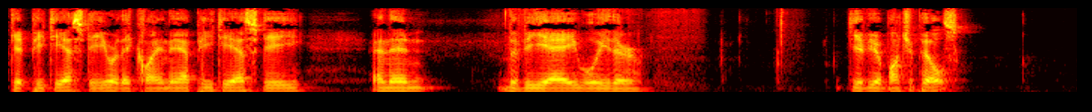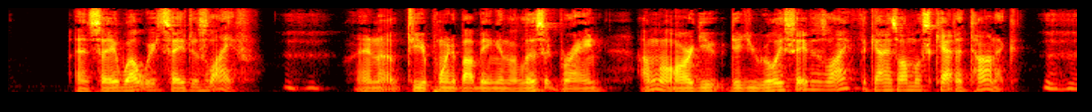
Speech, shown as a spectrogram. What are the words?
get PTSD or they claim they have PTSD. And then the VA will either give you a bunch of pills and say, well, we saved his life. Mm-hmm. And uh, to your point about being in the lizard brain, I'm going to argue, did you really save his life? The guy's almost catatonic. Mm-hmm.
